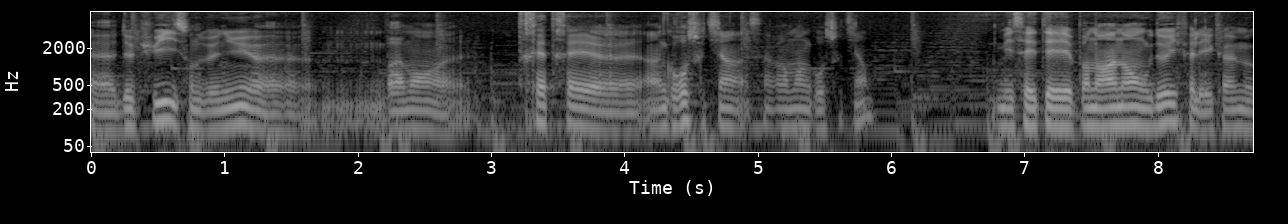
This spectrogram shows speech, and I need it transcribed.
Euh, depuis, ils sont devenus euh, vraiment très très un gros soutien, c'est vraiment un gros soutien. Mais ça a été pendant un an ou deux, il fallait quand même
